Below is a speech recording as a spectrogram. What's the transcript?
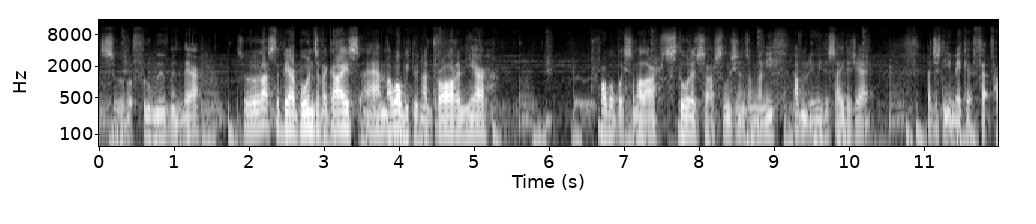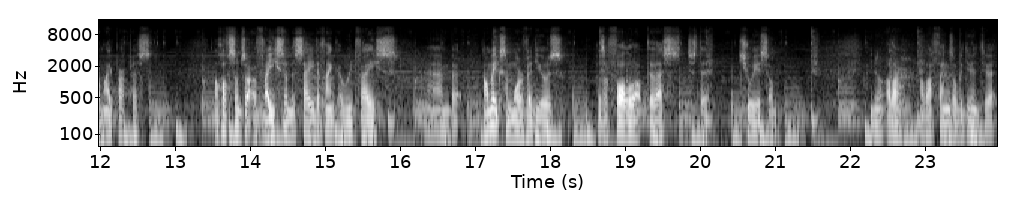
just so we've got full movement there. So that's the bare bones of it guys. Um, I will be putting a drawer in here. Probably some other storage sort of solutions underneath. I haven't really decided yet. I just need to make it fit for my purpose. I'll have some sort of vice on the side, I think, a wood vice, Um, but I'll make some more videos as a follow up to this, just to show you some, you know, other, other things I'll be doing to it.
